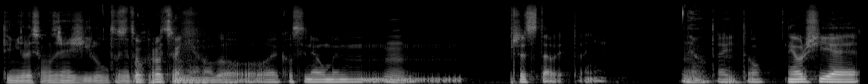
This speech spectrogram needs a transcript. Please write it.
ty měli samozřejmě žílu. To úplně 100%, pochopitelně. no, to jako si neumím hmm. představit ani. Jo. Tady to. Nejhorší je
